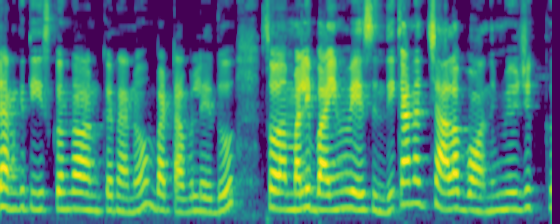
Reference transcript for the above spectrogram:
తనకి తీసుకుందాం అనుకున్నాను బట్ అవ్వలేదు. సో మళ్ళీ భయం వేసింది. కానీ అది చాలా బాగుంది. మ్యూజిక్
